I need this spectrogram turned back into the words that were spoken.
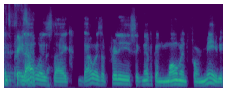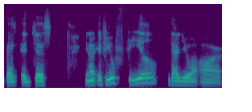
it's crazy. that was like, that was a pretty significant moment for me because it just, you know, if you feel that you are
